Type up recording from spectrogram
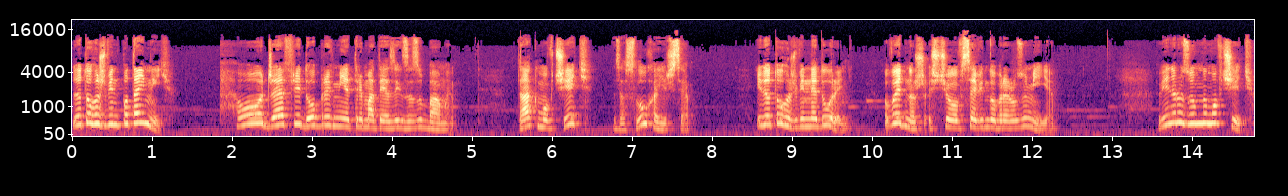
До того ж він потайний. О, Джефрі добре вміє тримати язик за зубами. Так мовчить, заслухаєшся. І до того ж він не дурень. Видно ж, що все він добре розуміє. Він розумно мовчить,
